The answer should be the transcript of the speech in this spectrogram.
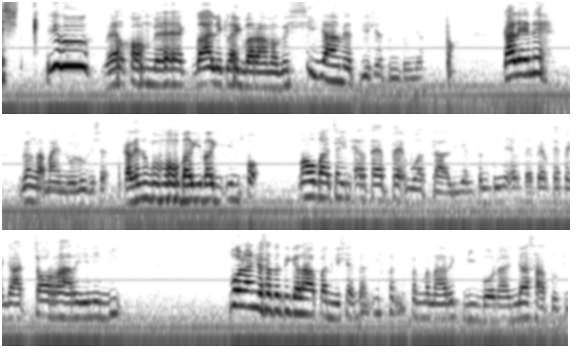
guys. Yuhu. Welcome back. Balik lagi bareng sama gue Si Jamet guys ya tentunya. Kali ini Gue nggak main dulu guys ya. Kali ini gue mau bagi-bagi info. Mau bacain RTP buat kalian. Tentunya RTP-RTP gacor hari ini di Bonanja 138 guys ya. Dan event-event menarik di Bonanja 138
